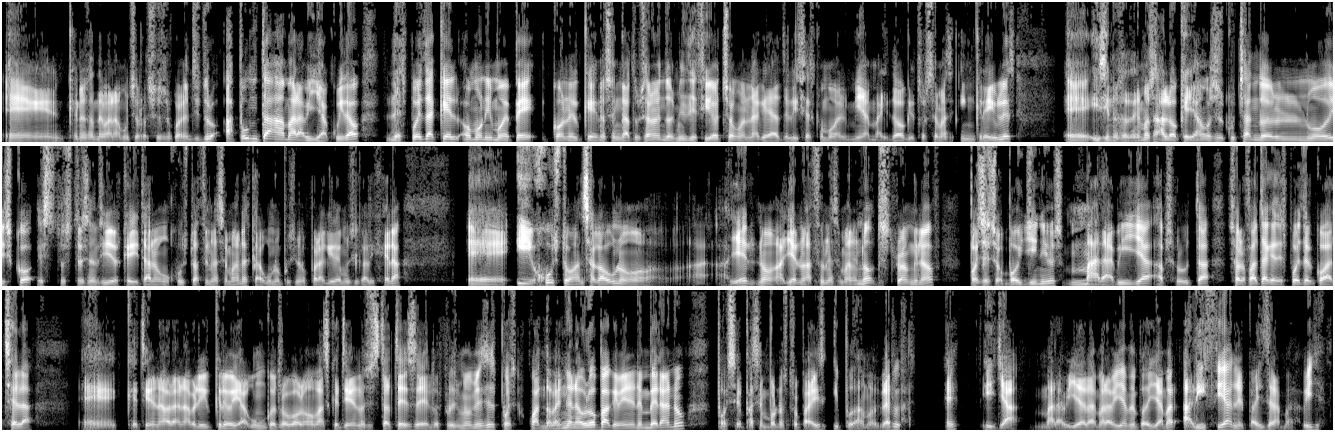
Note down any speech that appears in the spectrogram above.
eh, que no se han de van a mucho los sesos con el título, apunta a maravilla. Cuidado, después de aquel homónimo EP con el que nos engatusaron en 2018, con aquellas delicias como el and My Dog y otros temas increíbles, eh, y si nos atenemos a lo que llevamos escuchando el nuevo disco, estos tres sencillos que editaron justo hace unas semanas, que algunos pusimos por aquí de música ligera, eh, y justo han sacado uno ayer, no, ayer no, hace una semana, Not Strong Enough, pues eso, Boy Genius, maravilla absoluta. Solo falta que después del Coachella, eh, que tienen ahora en abril, creo, y algún otro bolo más que tienen los estates en los próximos meses, pues cuando vengan a Europa, que vienen en verano, pues se pasen por nuestro país y podamos verlas. ¿eh? Y ya, maravilla de la maravilla, me podéis llamar Alicia en el País de las Maravillas.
